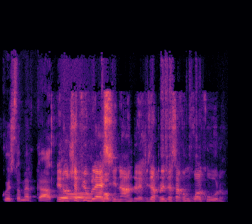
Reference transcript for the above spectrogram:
questo mercato... E non c'è più blessing, com- Andre, bisogna prendersi con qualcuno.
